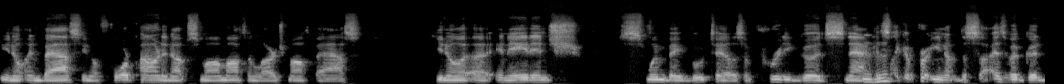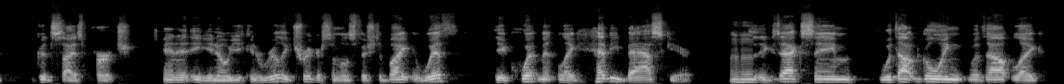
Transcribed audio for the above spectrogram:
you know, and bass, you know, four pound and up, smallmouth and largemouth bass. You know, uh, an eight inch swim bait boot tail is a pretty good snack. It's like a, you know, the size of a good good sized perch, and it, you know, you can really trigger some of those fish to bite with the equipment like heavy bass gear Mhm. the exact same without going without like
